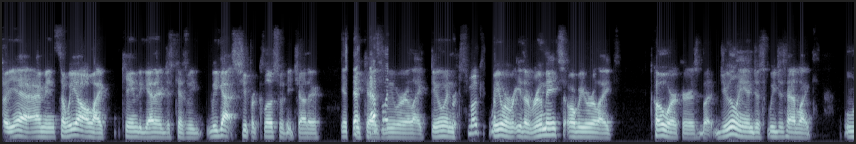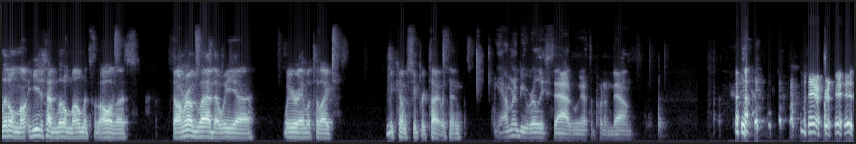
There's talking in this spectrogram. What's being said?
so yeah, I mean, so we all like came together just because we we got super close with each other Yeah, because we were like doing smoking. we were either roommates or we were like co-workers but julian just we just had like little mo- he just had little moments with all of us so i'm real glad that we uh we were able to like become super tight with him Yeah, I'm gonna be really sad when we have to put him down. There it is.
